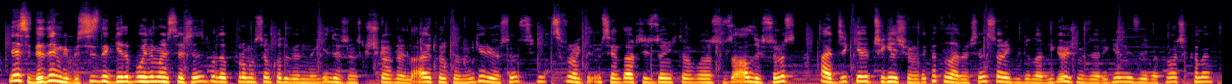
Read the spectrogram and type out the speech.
Neyse dediğim gibi siz de gelip oynamak isterseniz burada promosyon kodu bölümünden geliyorsunuz. Küçük harflerle Aykırı kodunu giriyorsunuz. 0.70 sent artı %12 dolar bonusunuzu alıyorsunuz. Ayrıca gelip çekiliş bölümünde katılabilirsiniz. Sonraki videolarda görüşmek üzere. Kendinize iyi bakın. Hoşçakalın.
